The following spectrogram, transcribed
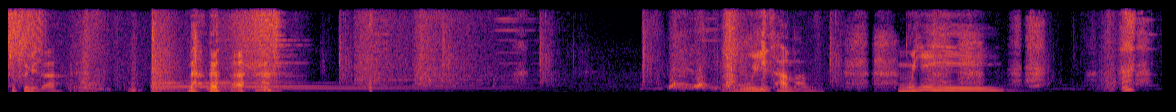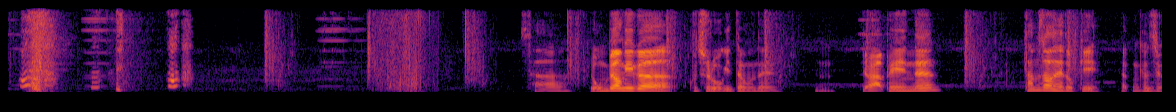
죽습니다. 예. 무이 사망. 무히. 자, 용병이가 구출 오기 때문에 음, 여기 앞에 있는 탐사원 해독기 약간 견제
